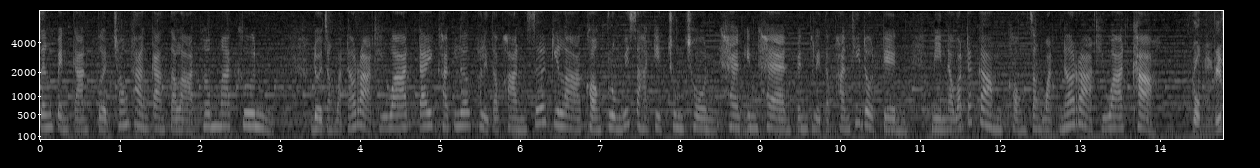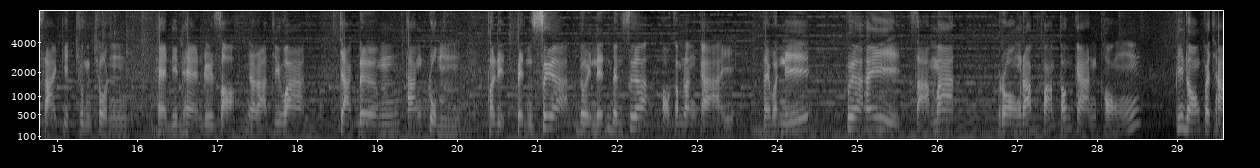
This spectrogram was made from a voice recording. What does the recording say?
ซึ่งเป็นการเปิดช่องทางการตลาดเพิ่มมากขึ้น โดยจังหวัดนราธิวาสได้คัดเลือกผลิตภัณฑ์เสื้อกีฬาของกลุ่มวิสาหกิจชุมชน Hand in Hand เป็นผลิตภัณฑ์ที่โดดเด่น มีนวัตกรรมของจังหวัดนราธิวาสค่ะ กลุ่มวิสาหกิจชุมชนแฮนดินแฮนหรือเสาะนราธิวาสจากเดิมทางกลุ่มผลิตเป็นเสื้อโดยเน้นเป็นเสื้อออกกำลังกาย แต่วันนี้เพื่อให้สามารถรองรับความต้องการของพี่น้องประชา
